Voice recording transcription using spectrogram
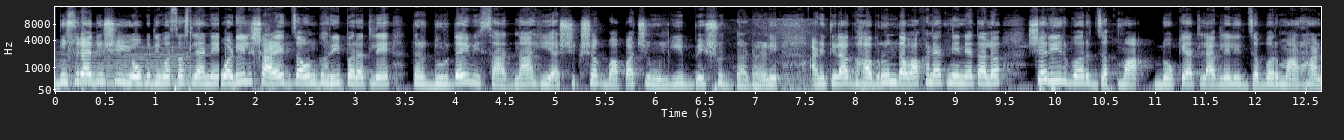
दुसऱ्या दिवशी योग दिवस असल्याने वडील शाळेत जाऊन घरी परतले तर दुर्दैवी साधना ही या शिक्षक बापाची मुलगी बेशुद्ध आढळली आणि तिला घाबरून दवाखान्यात नेण्यात आलं. शरीरभर जखमा डोक्यात लागलेली जबर मारहाण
